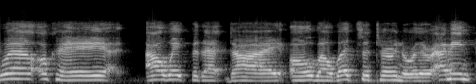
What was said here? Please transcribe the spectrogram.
well, okay, I'll wait for that die. Oh, well, what's a turn order? I mean,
